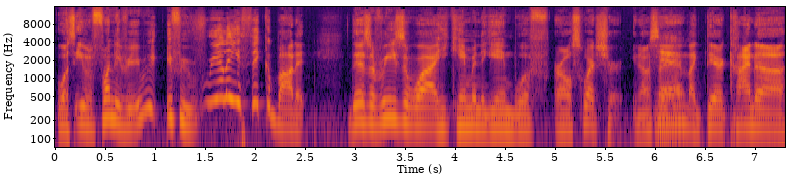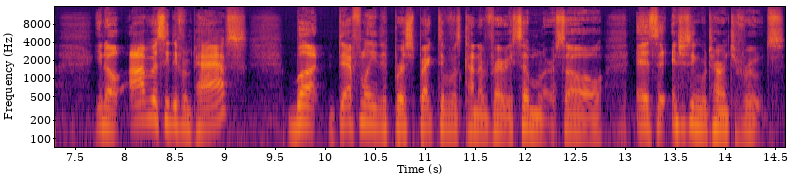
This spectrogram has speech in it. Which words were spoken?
what's even funny if you if you really think about it, there's a reason why he came in the game with Earl Sweatshirt. You know what I'm saying? Yeah. Like they're kind of, you know, obviously different paths, but definitely the perspective was kind of very similar. So it's an interesting return to roots.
